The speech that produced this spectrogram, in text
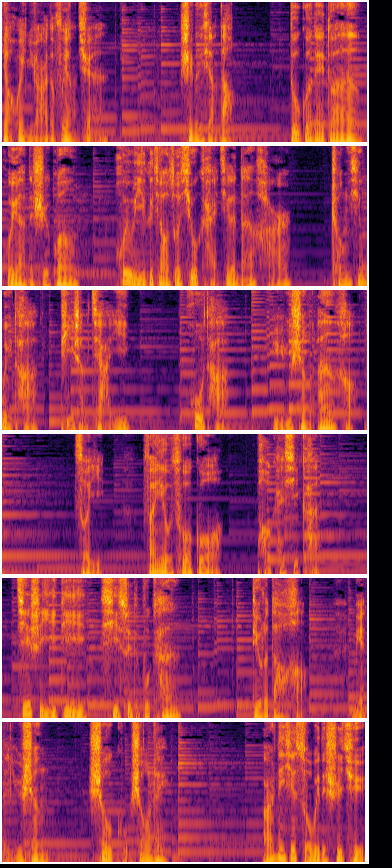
要回女儿的抚养权。谁能想到，度过那段灰暗的时光，会有一个叫做修凯杰的男孩，重新为她披上嫁衣。护他，余生安好。所以，凡有错过，抛开细看，皆是一地细碎的不堪。丢了倒好，免得余生受苦受累。而那些所谓的失去，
